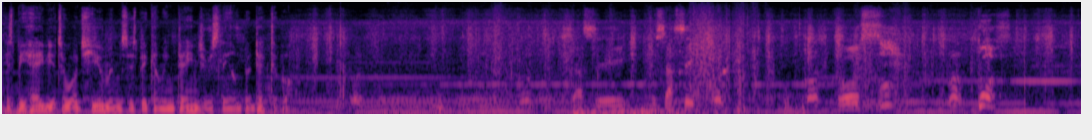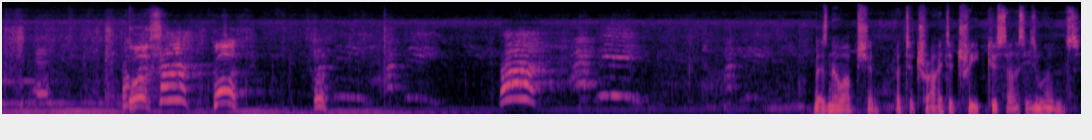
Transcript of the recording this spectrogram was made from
His behavior towards humans is becoming dangerously unpredictable. Kusasi, kusasi. Kus. Kus. Kus. Kus. There's no option but to try to treat Kusasi's wounds.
